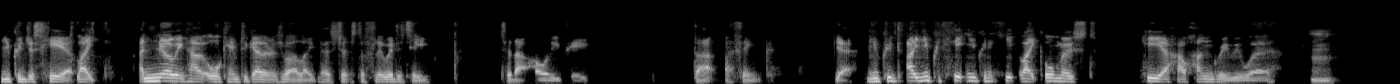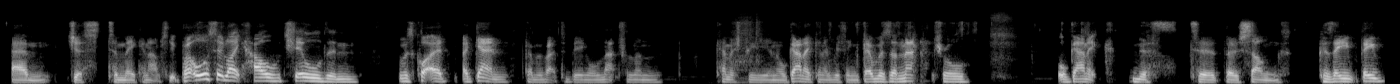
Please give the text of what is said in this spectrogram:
You can just hear like and knowing how it all came together as well. Like there's just a fluidity to that whole EP that I think yeah you could uh, you could hit you could hit like almost hear how hungry we were. Hmm. Um, just to make an absolute, but also like how chilled and it was quite a, again coming back to being all natural and chemistry and organic and everything there was a natural organicness to those songs because they they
